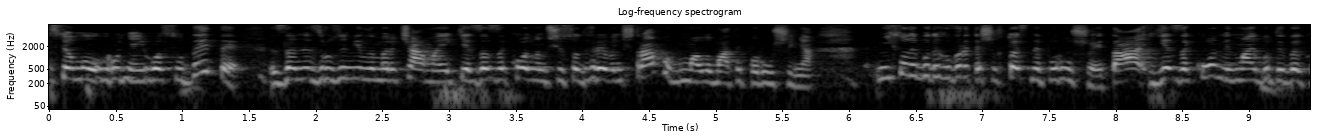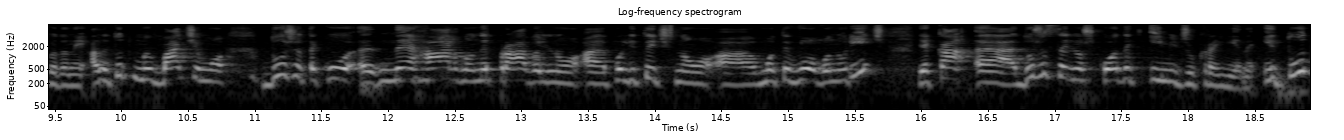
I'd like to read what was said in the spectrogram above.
7 грудня його судити за незрозумілими речами, які за законом 600 гривень штрафу б мало мати порушення. Ніхто не буде говорити, що хтось не порушує. Та є закон, він має бути виконаний. Але тут ми бачимо дуже таку е, негарну, неправильну е, політично е, мотивовану річ, яка дуже сильно шкодить іміджу країни. І тут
